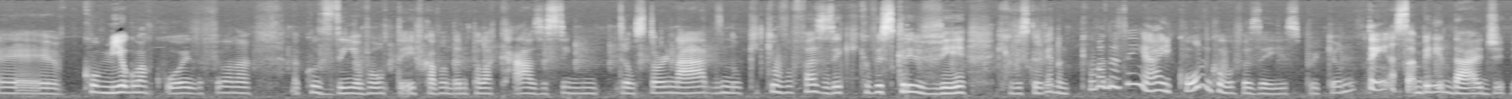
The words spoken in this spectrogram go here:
É, comi alguma coisa, fui lá na, na cozinha, voltei, ficava andando pela casa, assim, transtornada no que, que eu vou fazer, o que, que eu vou escrever, o que, que eu vou escrever, não, o que eu vou desenhar e como que eu vou fazer isso, porque eu não tenho essa habilidade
